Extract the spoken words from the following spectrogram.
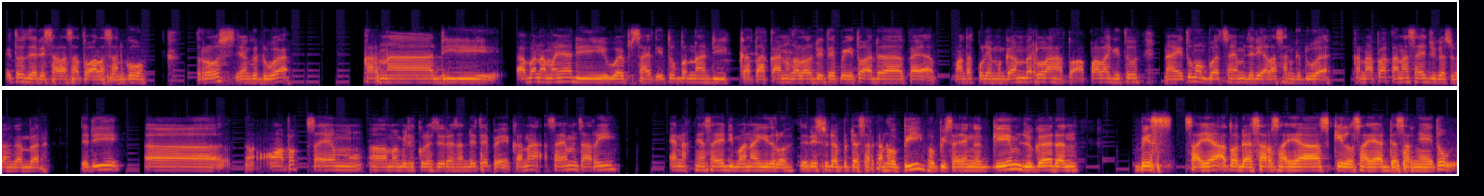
itu jadi salah satu alasanku. Terus yang kedua karena di apa namanya di website itu pernah dikatakan kalau di TP itu ada kayak mata kuliah menggambar lah atau apalah gitu. Nah, itu membuat saya menjadi alasan kedua. Kenapa? Karena saya juga suka gambar. Jadi eh apa saya eh, memilih kuliah jurusan DTP karena saya mencari enaknya saya di mana gitu loh. Jadi sudah berdasarkan hobi, hobi saya ngegame juga dan base saya atau dasar saya, skill saya dasarnya itu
